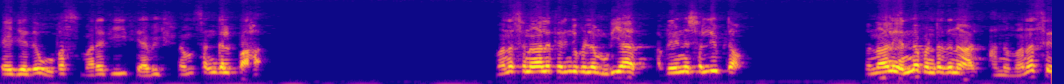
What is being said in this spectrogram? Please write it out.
தேஜது உபஸ்மரதி அவிஷ்ணம் சங்கல்பா. மனசுனால தெரிஞ்சு கொள்ள முடியாது அப்படின்னு சொல்லிவிட்டோம். சொன்னாலும் என்ன பண்றதுன்னா அந்த மனசு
